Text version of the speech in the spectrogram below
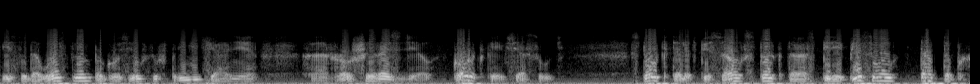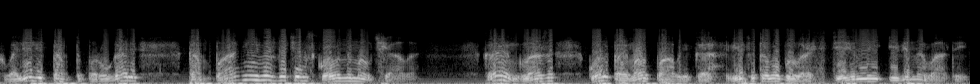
и с удовольствием погрузился в примечания. Хороший раздел, коротко и вся суть. Столько-то лет писал, столько-то раз переписывал, там-то похвалили, там-то поругали. Компания, между тем, скованно молчала. Краем глаза Коля поймал Павлика. Вид у того был растерянный и виноватый.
